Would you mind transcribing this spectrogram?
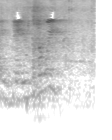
Okay, days of the week.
